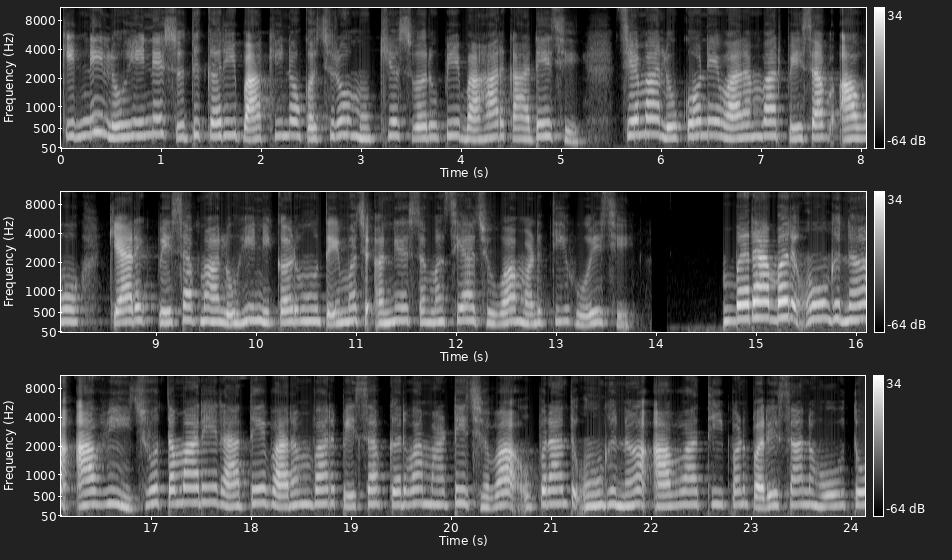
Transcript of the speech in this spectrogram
કિડની લોહીને શુદ્ધ કરી બાકીનો કચરો મુખ્ય સ્વરૂપે બહાર કાઢે છે. જેમાં લોકોને વારંવાર પેશાબ આવવો ક્યારેક પેશાબમાં લોહી નીકળવું તેમજ અન્ય સમસ્યા જોવા મળતી હોય છે. બરાબર ઊંઘ ન આવી, જો તમારે રાતે વારંવાર પેશાબ કરવા માટે જવા ઉપરાંત ઊંઘ ન આવવાથી પણ પરેશાન હોવ તો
